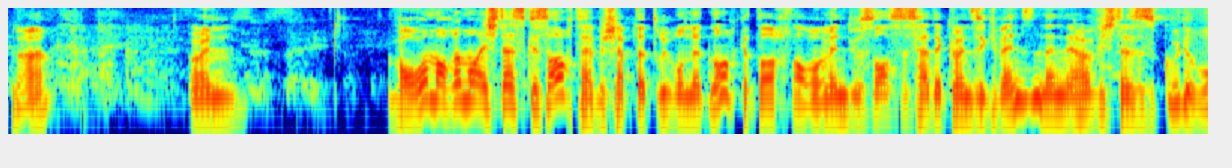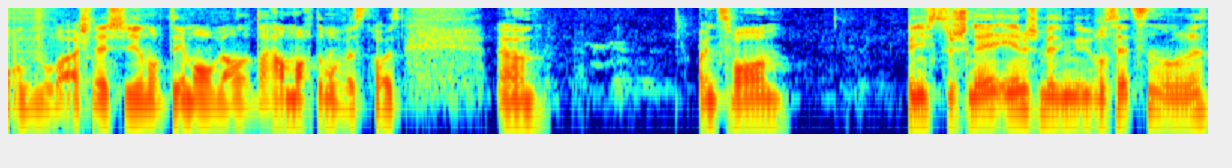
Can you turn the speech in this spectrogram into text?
Na? Und warum auch immer ich das gesagt habe, ich habe darüber nicht nachgedacht. Aber wenn du sagst, es hatte Konsequenzen, dann hoffe ich, dass es gute waren oder auch schlechte, je nachdem. Aber der Herr macht immer was draus. Ähm, und zwar bin ich zu schnell eben mit dem Übersetzen, oder was?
